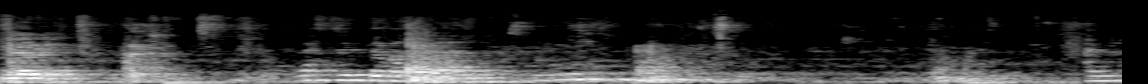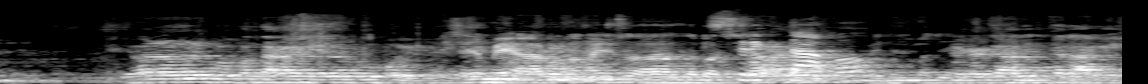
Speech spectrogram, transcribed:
ito yan eh. Yung ano na pupunta ka ngayon ng buboy. Kasi may araw na ngayon sa labas. Stricta ako. Pwede mali. Nagagalit ka lagi.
